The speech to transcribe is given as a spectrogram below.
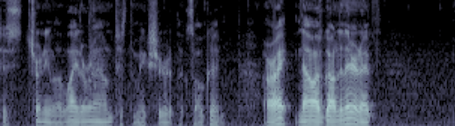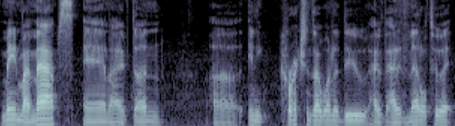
Just turning the light around just to make sure it looks all good. Alright, now I've gone in there and I've made my maps and I've done uh, any corrections I want to do. I've added metal to it.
